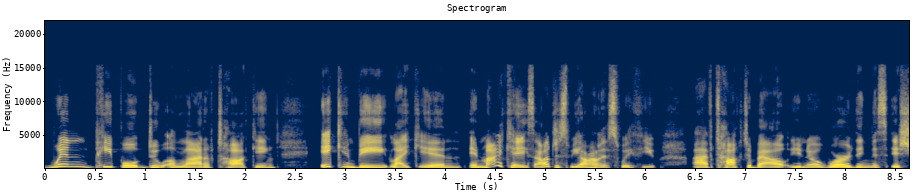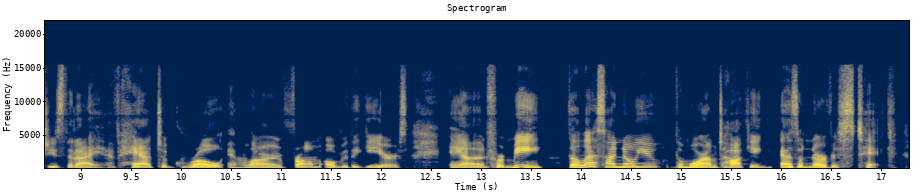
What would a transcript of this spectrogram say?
when people do a lot of talking it can be like in in my case i'll just be honest with you i've talked about you know worthiness issues that i have had to grow and learn from over the years. And for me the less I know you, the more I'm talking as a nervous tic.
